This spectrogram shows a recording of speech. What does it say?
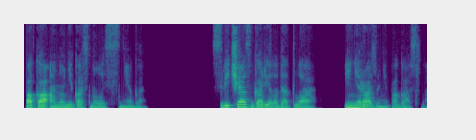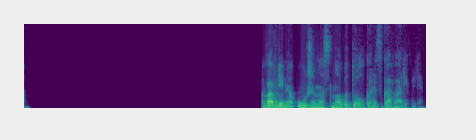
пока оно не коснулось снега. Свеча сгорела дотла и ни разу не погасла. Во время ужина снова долго разговаривали.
